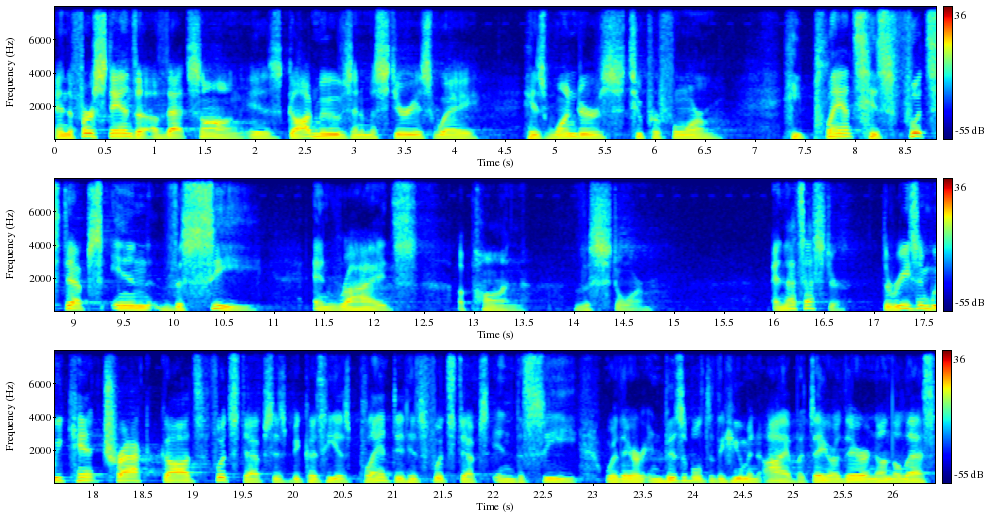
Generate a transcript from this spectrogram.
And the first stanza of that song is God moves in a mysterious way, his wonders to perform he plants his footsteps in the sea and rides upon the storm. And that's Esther. The reason we can't track God's footsteps is because he has planted his footsteps in the sea, where they are invisible to the human eye, but they are there nonetheless.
